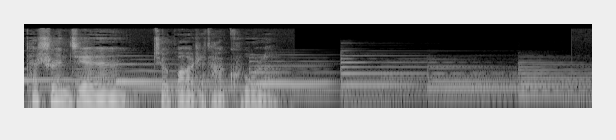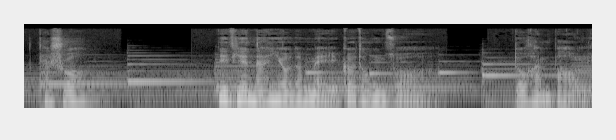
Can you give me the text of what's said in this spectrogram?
他瞬间就抱着她哭了。他说：“那天男友的每一个动作都很暴力，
